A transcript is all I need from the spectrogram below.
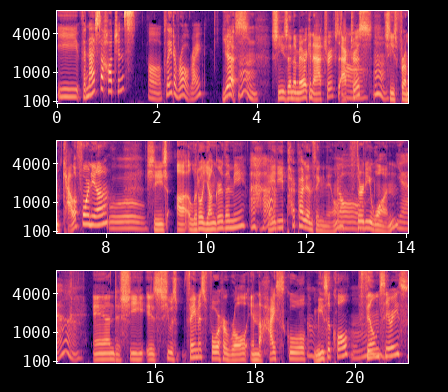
이 Vanessa Hudgens, 어, played a role, right? Yes. She's an American actress. Actress. She's from California. She's uh, a little younger than me. 88년생이네요. 어. 31. Yeah. and she is she was famous for her role in the high school musical film series.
